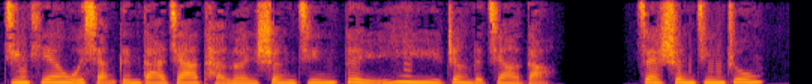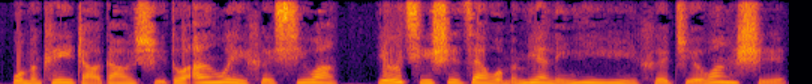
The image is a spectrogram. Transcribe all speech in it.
今天我想跟大家谈论圣经对于抑郁症的教导。在圣经中，我们可以找到许多安慰和希望，尤其是在我们面临抑郁和绝望时。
